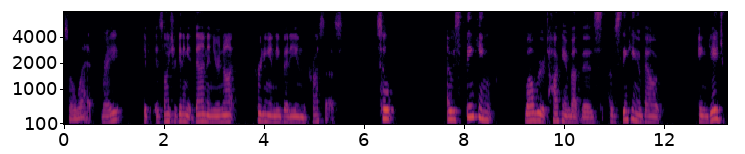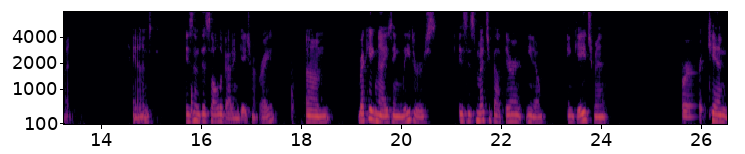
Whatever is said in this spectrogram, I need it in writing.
so what, right? If as long as you're getting it done and you're not hurting anybody in the process. So I was thinking while we were talking about this, I was thinking about engagement. And isn't this all about engagement, right? Um, recognizing leaders is as much about their, you know, engagement or it can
